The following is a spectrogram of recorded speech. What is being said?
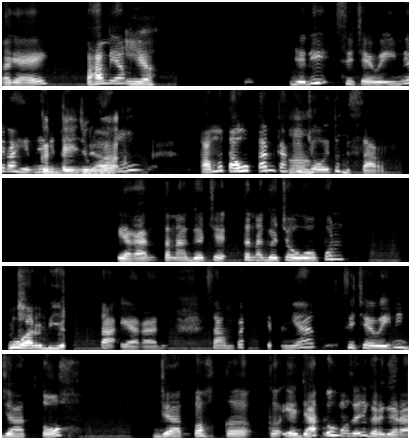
oke paham ya Iya. Jadi si cewek ini rahimnya Gede juga. ditendang kamu tahu kan kaki Hmm. cowok itu besar ya kan tenaga ce tenaga cowok pun luar biasa ya kan sampai akhirnya si cewek ini jatuh jatuh ke ke ya jatuh maksudnya gara-gara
